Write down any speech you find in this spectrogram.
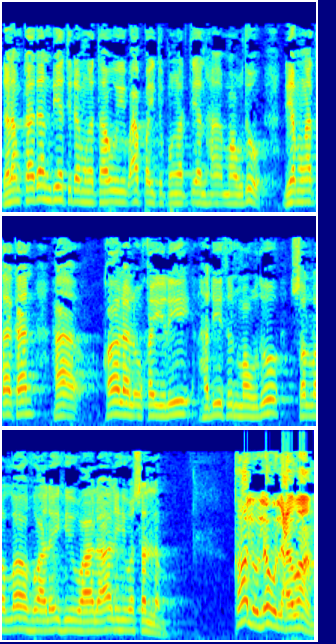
dalam keadaan dia tidak mengetahui apa itu pengertian maudhu. Dia mengatakan ha, Qala al-Uqayli hadithun maudhu sallallahu alaihi wa ala alihi wasallam. قالوا له العوام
